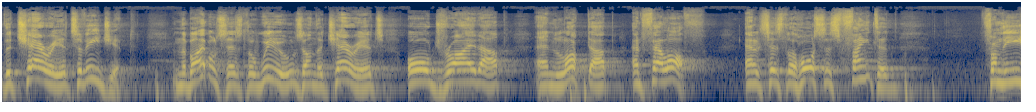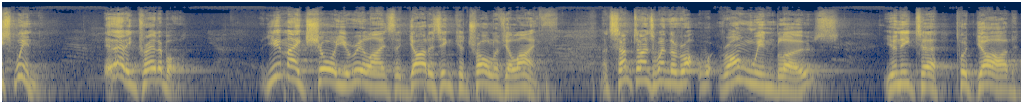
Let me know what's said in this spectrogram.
the chariots of Egypt. And the Bible says the wheels on the chariots all dried up and locked up and fell off. And it says the horses fainted from the east wind. Isn't that incredible? You make sure you realize that God is in control of your life. And sometimes when the wrong wind blows, you need to put God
